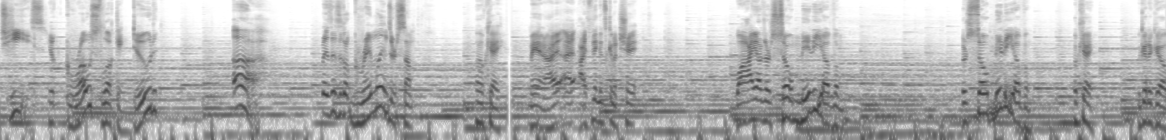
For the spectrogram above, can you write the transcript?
Jeez, you're gross looking, dude. Ugh. Is this, little gremlins or something? Okay, man, I, I, I think it's gonna change. Why are there so many of them? There's so many of them. Okay, we gotta go.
